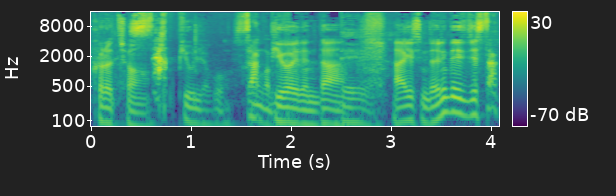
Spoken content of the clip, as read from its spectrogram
그렇죠. 싹 비우려고 싹. 비워야 된다. 네. 알겠습니다. 근데 이제 싹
